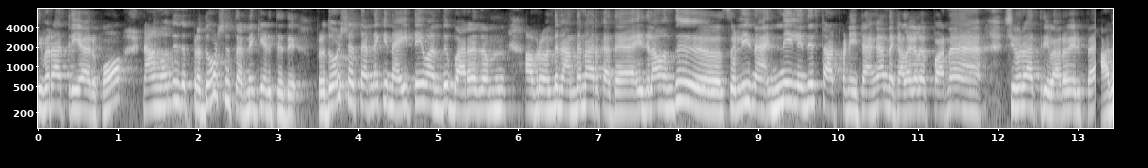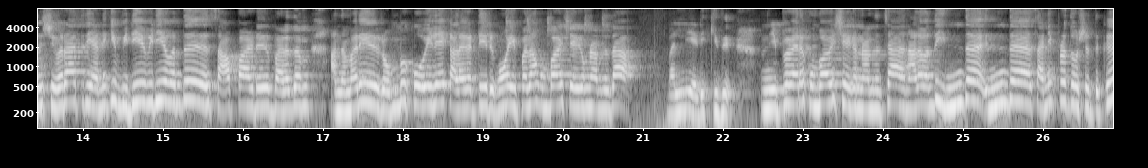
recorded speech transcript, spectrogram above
சிவராத்திரியாக இருக்கும். நாங்கள் வந்து இது பிரதோஷத்தை அன்னைக்கு எடுத்தது. பிரதோஷத்தை அன்னைக்கு நைட்டே வந்து பரதம் அப்புறம் வந்து நந்தனார் கதை இதெல்லாம் வந்து சொல்லி நான் இன்னையிலேருந்தே ஸ்டார்ட் பண்ணிட்டாங்க. அந்த கலகலப்பான சிவராத்திரி வரவேற்பை. அது சிவராத்திரி அன்னைக்கு விடிய விடிய வந்து சாப்பாடு பரதம் அந்த மாதிரி ரொம்ப கோயிலே களைகட்டி இருக்கும் இப்போ தான் கும்பாபிஷேகம் நடந்ததா வள்ளி அடிக்குது. இப்போ வேற கும்பாபிஷேகம் நடந்துச்சா? அதனால வந்து இந்த இந்த சனி பிரதோஷத்துக்கு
